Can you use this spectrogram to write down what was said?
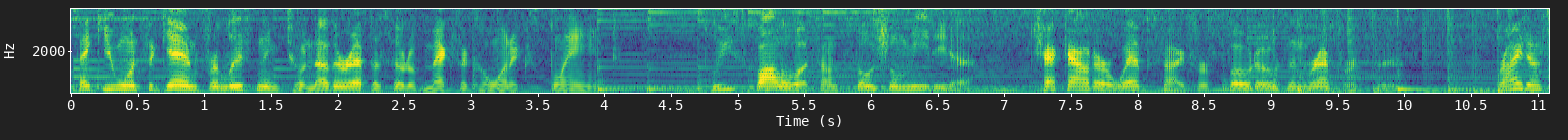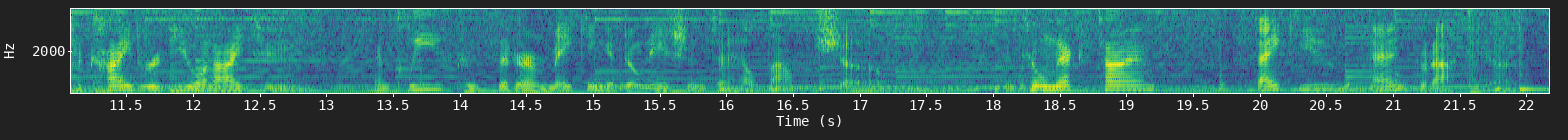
Thank you once again for listening to another episode of Mexico Unexplained. Please follow us on social media, check out our website for photos and references, write us a kind review on iTunes, and please consider making a donation to help out the show. Until next time, thank you and gracias.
